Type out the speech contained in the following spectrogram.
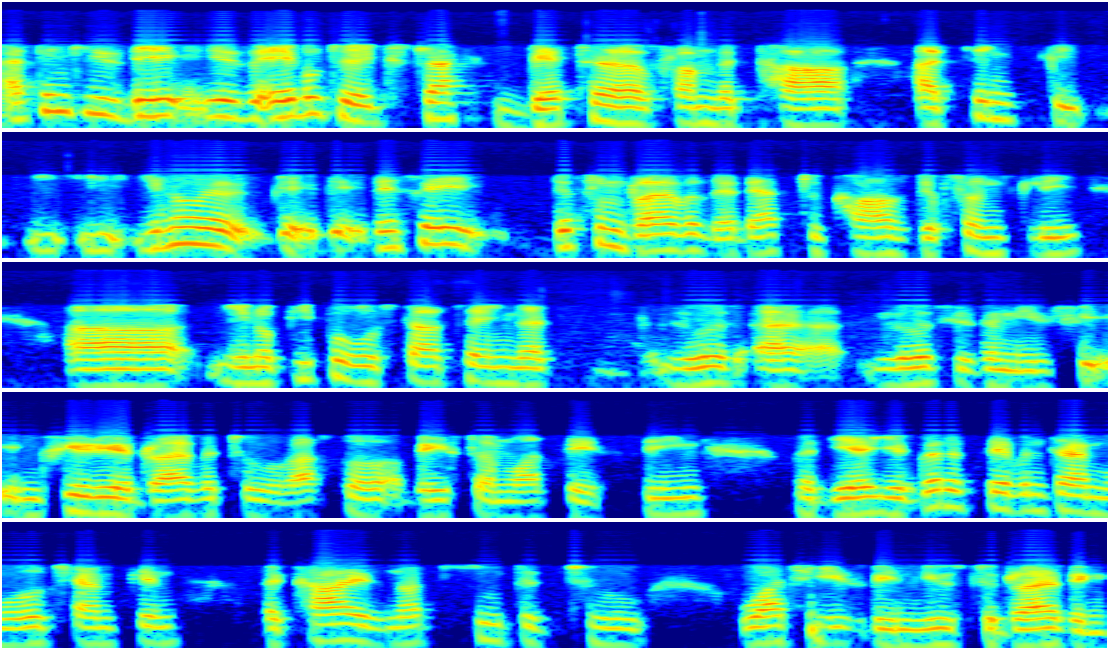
I think he's he's able to extract better from the car. I think you know they, they say different drivers adapt to cars differently. Uh, you know, people will start saying that Lewis, uh, Lewis is an inferior driver to Russell based on what they're seeing. But yeah, you've got a seven-time world champion. The car is not suited to what he's been used to driving.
